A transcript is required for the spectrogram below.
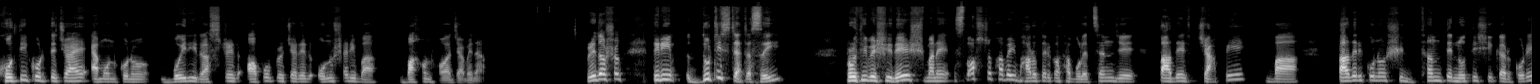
ক্ষতি করতে চায় এমন কোনো বৈরী রাষ্ট্রের অপপ্রচারের অনুসারী বা বাহন হওয়া যাবে না। প্রিয় দর্শক, তিনি দুটি স্ট্যাটাসেই প্রতিবেশী দেশ মানে স্পষ্টভাবেই ভারতের কথা বলেছেন যে তাদের চাপে বা তাদের কোনো সিদ্ধান্তে নতি স্বীকার করে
